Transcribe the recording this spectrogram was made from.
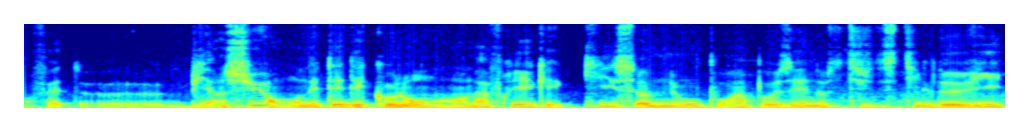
en fait, euh, bien sûr, on était des colons en Afrique, et qui sommes-nous pour imposer nos styles de vie?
